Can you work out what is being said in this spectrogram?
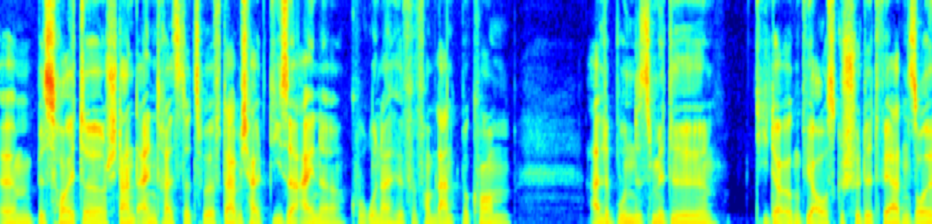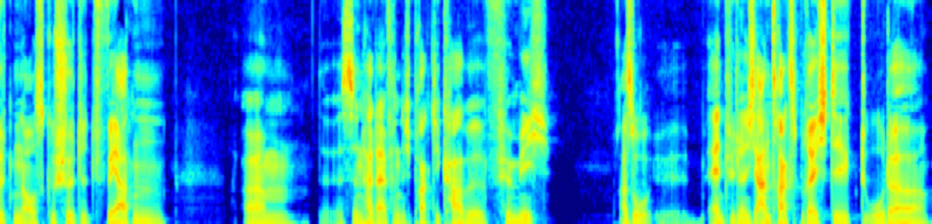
ähm, bis heute, Stand 31.12., habe ich halt diese eine Corona-Hilfe vom Land bekommen. Alle Bundesmittel, die da irgendwie ausgeschüttet werden sollten, ausgeschüttet werden, ähm, sind halt einfach nicht praktikabel für mich. Also äh, entweder nicht antragsberechtigt oder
